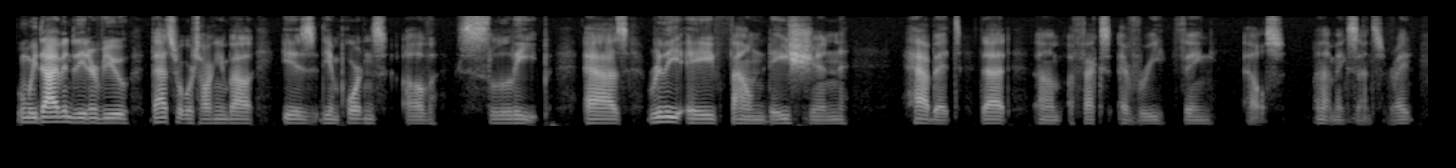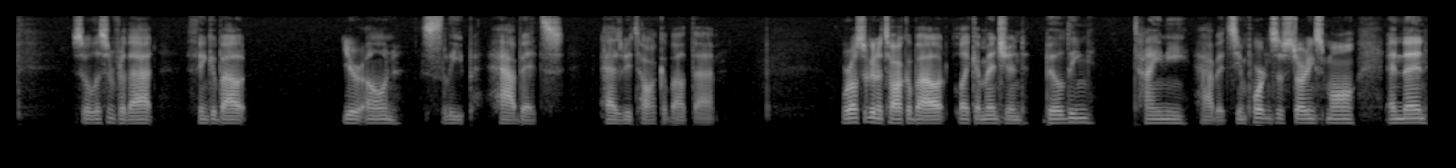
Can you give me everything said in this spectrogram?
when we dive into the interview, that's what we're talking about is the importance of sleep as really a foundation habit that um, affects everything else. And that makes sense, right? So listen for that. Think about your own sleep habits as we talk about that. We're also going to talk about, like I mentioned, building tiny habits, the importance of starting small, and then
